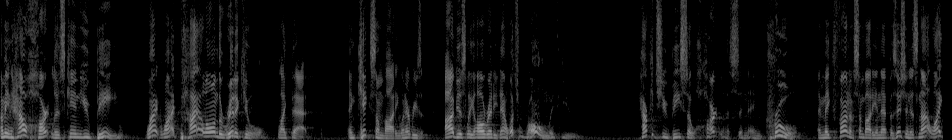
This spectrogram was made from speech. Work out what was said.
I mean, how heartless can you be? Why, why pile on the ridicule like that and kick somebody whenever he's obviously already down. What's wrong with you? How could you be so heartless and, and cruel and make fun of somebody in that position? It's not like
